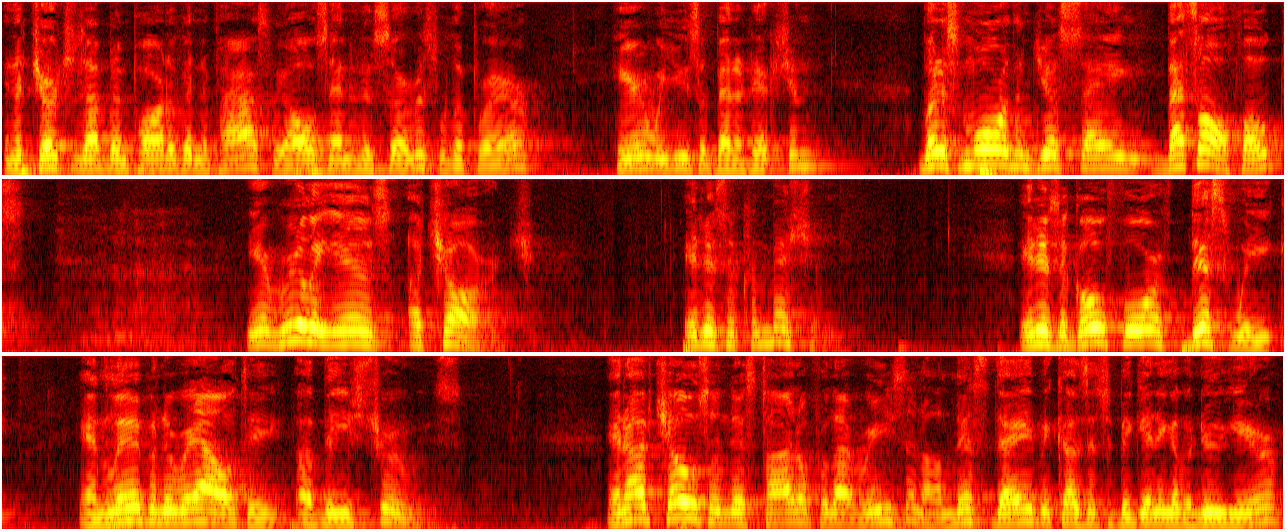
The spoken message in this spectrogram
In the churches I've been part of in the past, we always ended a service with a prayer. Here we use a benediction. But it's more than just saying, that's all, folks. It really is a charge, it is a commission. It is a go forth this week and live in the reality of these truths. And I've chosen this title for that reason on this day because it's the beginning of a new year.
